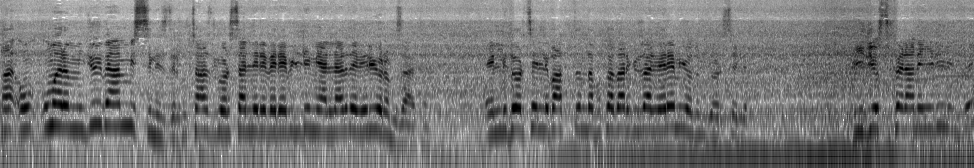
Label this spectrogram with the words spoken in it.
Ha, um- umarım videoyu beğenmişsinizdir. Bu tarz görselleri verebildiğim yerlerde veriyorum zaten. 54-50 battığında bu kadar güzel veremiyordum görseli. Videosu falan iyi değildi.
